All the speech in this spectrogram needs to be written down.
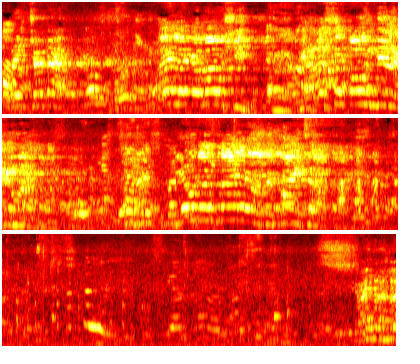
पैसा टाक पाहिलं का मावशी हे असं पाहून दिलं का मला एवढंच राहिलं होतं पाहायचं काय झालं?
